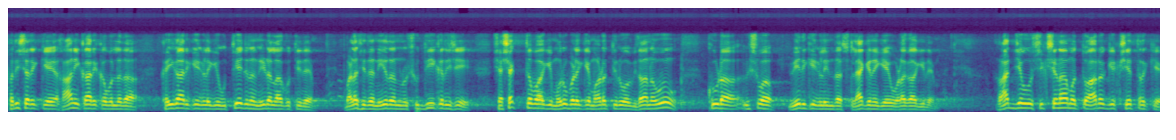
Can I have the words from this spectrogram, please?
ಪರಿಸರಕ್ಕೆ ಹಾನಿಕಾರಕವಲ್ಲದ ಕೈಗಾರಿಕೆಗಳಿಗೆ ಉತ್ತೇಜನ ನೀಡಲಾಗುತ್ತಿದೆ. ಬಳಸಿದ ನೀರನ್ನು ಶುದ್ಧೀಕರಿಸಿ ಸಶಕ್ತವಾಗಿ ಮರುಬಳಕೆ ಮಾಡುತ್ತಿರುವ ವಿಧಾನವೂ ಕೂಡ ವಿಶ್ವ ವೇದಿಕೆಗಳಿಂದ ಶ್ಲಾಘನೆಗೆ ಒಳಗಾಗಿದೆ. ರಾಜ್ಯವು ಶಿಕ್ಷಣ ಮತ್ತು ಆರೋಗ್ಯ ಕ್ಷೇತ್ರಕ್ಕೆ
